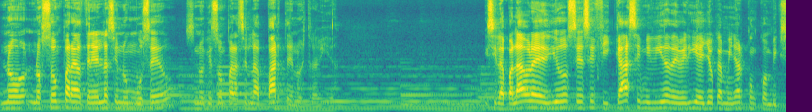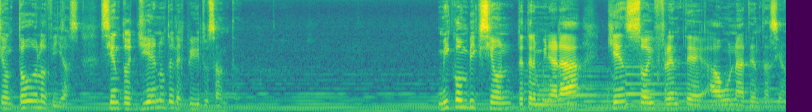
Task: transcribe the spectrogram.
no, no son para tenerlas en un museo, sino que son para hacerlas parte de nuestra vida. Y si la palabra de Dios es eficaz en mi vida, debería yo caminar con convicción todos los días, siendo lleno del Espíritu Santo. Mi convicción determinará quién soy frente a una tentación.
